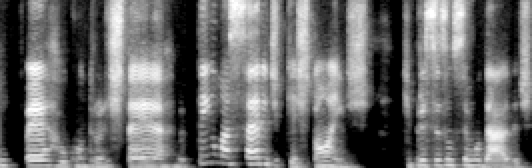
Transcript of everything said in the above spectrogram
emperra o controle externo. Tem uma série de questões que precisam ser mudadas.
